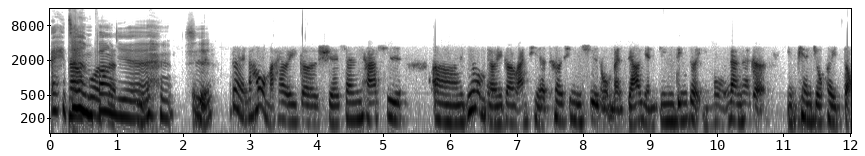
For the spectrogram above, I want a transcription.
哎、欸，这很棒耶！是，是对。然后我们还有一个学生，他是嗯，因为我们有一个软体的特性，是我们只要眼睛盯着荧幕，那那个影片就会动。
